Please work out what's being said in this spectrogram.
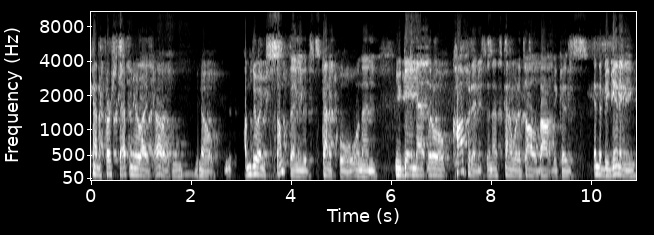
kind of first step, and you're like, oh, you know, I'm doing something that's kind of cool, and then you gain that little confidence, and that's kind of what it's all about. Because in the beginning,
